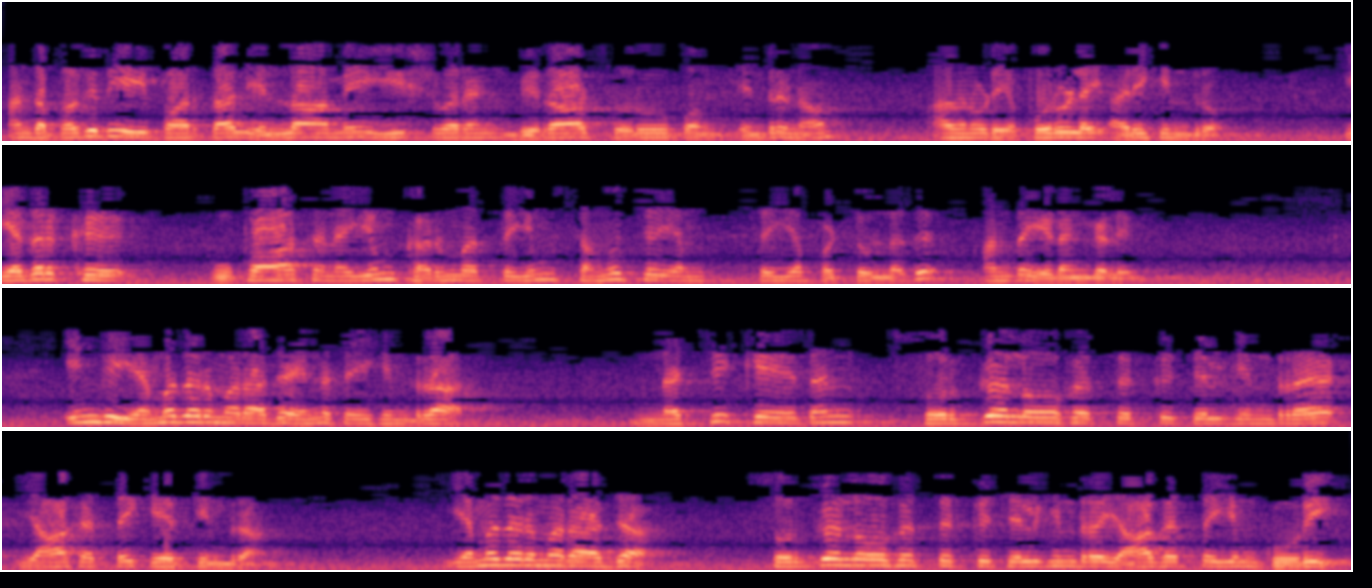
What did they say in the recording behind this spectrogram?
அந்த பகுதியை பார்த்தால் எல்லாமே ஈஸ்வரன் விராட் சொரூபம் என்று நாம் அதனுடைய பொருளை அறிகின்றோம். எதற்கு? உபாசனையும் கர்மத்தையும் சமுச்சயம் செய்யப்பட்டுள்ளது அந்த இடங்களில். இங்கு யம தர்மராஜா என்ன செய்கின்றார்? நச்சிகேதன் சொர்க்கலோகத்திற்கு செல்கின்ற யாகத்தை கேட்கின்றான். யம தர்மராஜா சொர்க்கலோகத்திற்கு செல்கின்ற யாகத்தையும் கூறி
